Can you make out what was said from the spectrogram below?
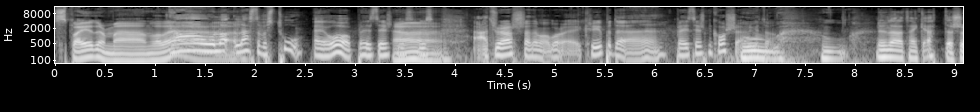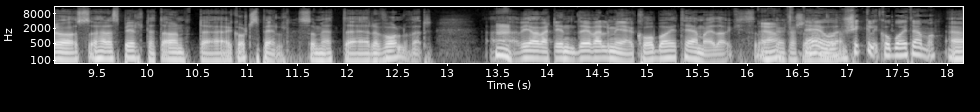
Spiderman, var det Ja, og La- Last of Us 2 er jo òg PlayStation Ja, ja, ja. Jeg tror rett og slett jeg må bare krype til PlayStation-korset. Uh, oh. Nå når jeg tenker etter, så, så har jeg spilt et annet uh, kortspill som heter Revolver. Eh, Mm. vi har vært inn, Det er veldig mye cowboy-tema i dag. Så Ja. kan Det er jo det. skikkelig cowboytema. Ja,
